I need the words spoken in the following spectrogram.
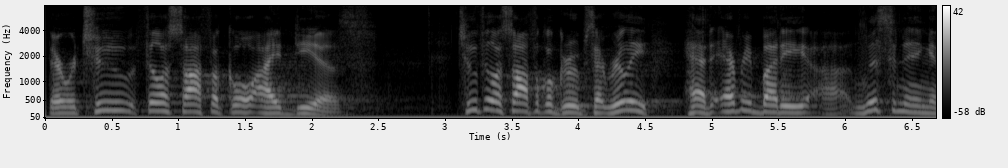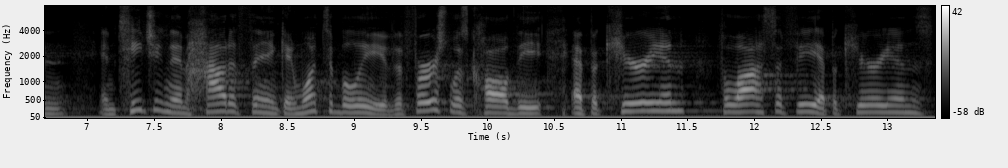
there were two philosophical ideas two philosophical groups that really had everybody uh, listening and, and teaching them how to think and what to believe. The first was called the Epicurean philosophy, Epicureans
